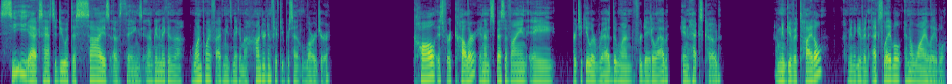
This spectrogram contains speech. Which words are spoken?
CEX has to do with the size of things, and I'm going to make them a 1.5 means make them 150% larger. Col is for color, and I'm specifying a particular red, the one for Data Lab, in hex code. I'm going to give a title, I'm going to give an X label and a Y label.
